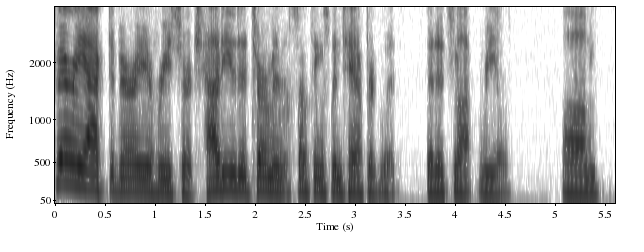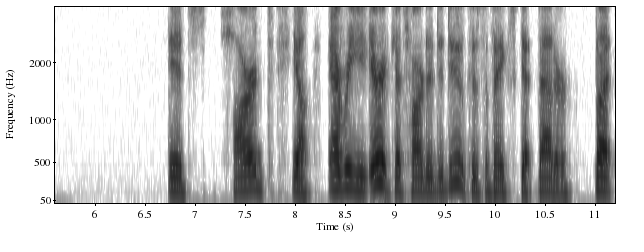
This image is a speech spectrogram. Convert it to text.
very active area of research. How do you determine that something's been tampered with, that it's not real? Um, it's hard, you know, every year it gets harder to do because the fakes get better. But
